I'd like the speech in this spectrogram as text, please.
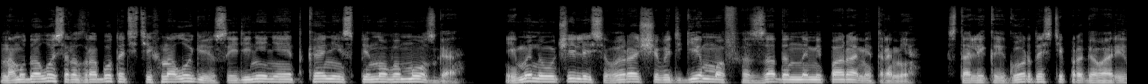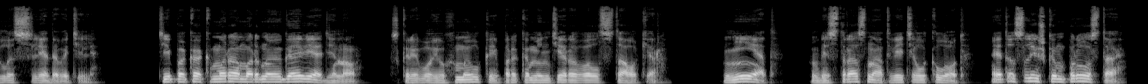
нам удалось разработать технологию соединения тканей спинного мозга, и мы научились выращивать геммов с заданными параметрами. с толикой гордости проговорил исследователь. «Типа как мраморную говядину», — с кривой ухмылкой прокомментировал сталкер. «Нет», — бесстрастно ответил Клод, — «это слишком просто,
